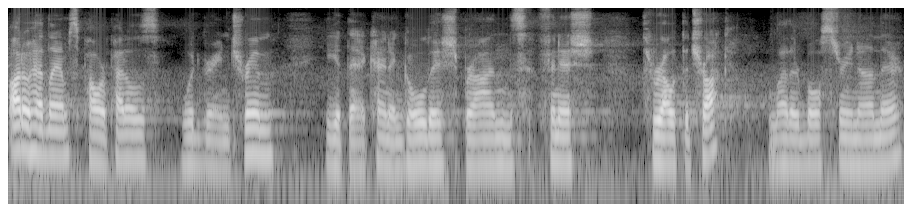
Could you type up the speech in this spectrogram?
auto headlamps, power pedals, wood grain trim. You get that kind of goldish bronze finish throughout the truck. Leather bolstering on there.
